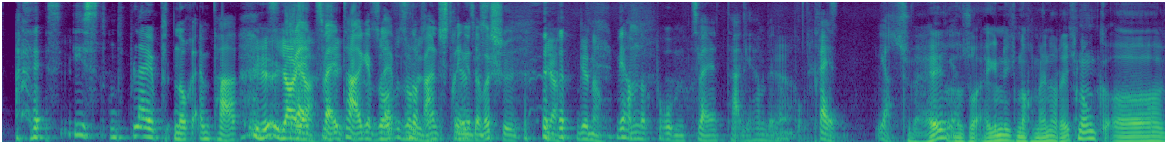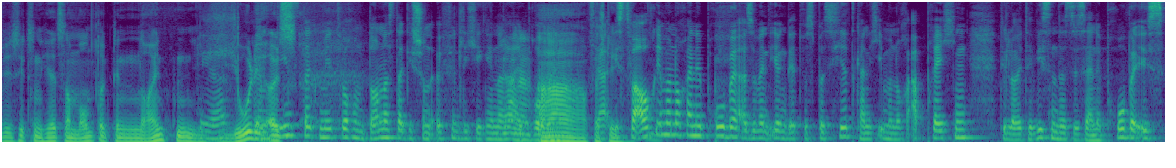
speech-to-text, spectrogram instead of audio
es ist und bleibt noch ein paar. Ja, ja, zwei Tage bleibt es noch anstrengend, aber schön. Ja, genau. Wir haben noch Proben. Zwei Tage haben wir ja. noch Proben. Drei. Ja. Zwei, also eigentlich nach meiner Rechnung. Äh, wir sitzen hier jetzt am Montag, den 9. Ja, Juli. Als Dienstag, Mittwoch und Donnerstag ist schon öffentliche Generalprobe. Ah, verstehe. Ja, ist zwar auch immer noch eine Probe, also wenn irgendetwas passiert, kann ich immer noch abbrechen. Die Leute wissen, dass es eine Probe ist,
